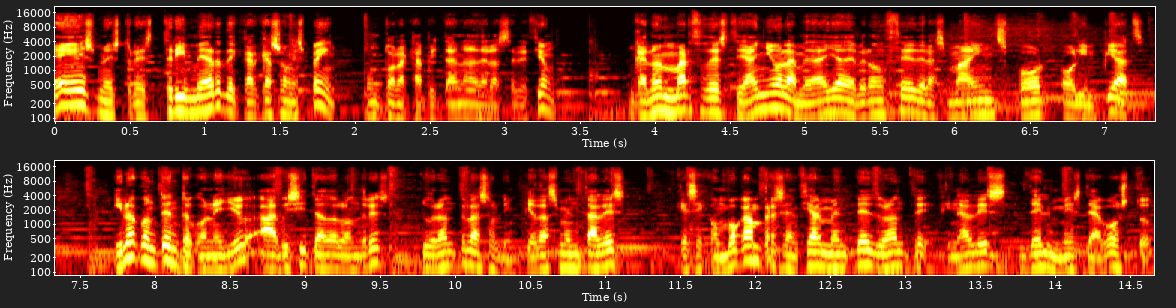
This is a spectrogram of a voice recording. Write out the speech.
Es nuestro streamer de Carcassonne Spain, junto a la capitana de la selección. Ganó en marzo de este año la medalla de bronce de las Mind Sport Olympiads y no contento con ello, ha visitado Londres durante las Olimpiadas Mentales que se convocan presencialmente durante finales del mes de agosto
